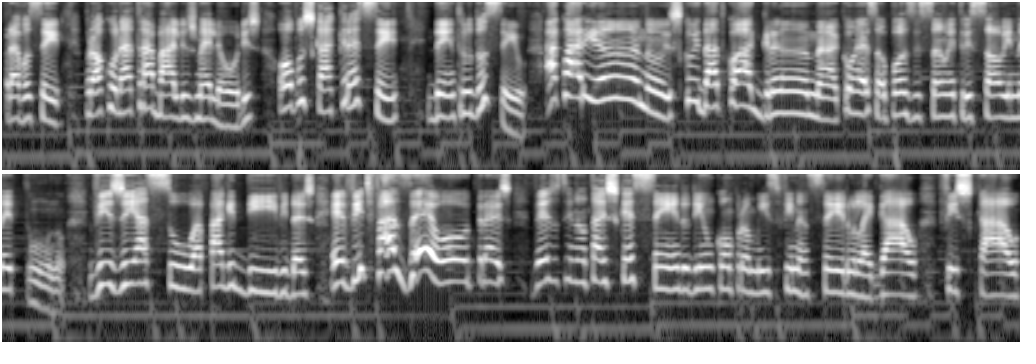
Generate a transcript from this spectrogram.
para você procurar trabalhos melhores ou buscar crescer dentro do seu. Aquariano Librianos, cuidado com a grana, com essa oposição entre Sol e Netuno. Vigie a sua, pague dívidas, evite fazer outras. Veja se não está esquecendo de um compromisso financeiro, legal, fiscal.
